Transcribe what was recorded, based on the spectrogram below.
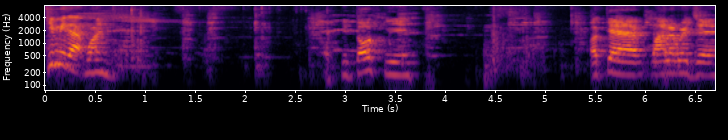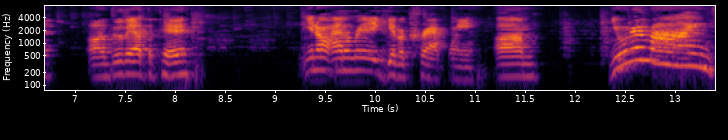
Give me that one. Okie dokie. Okay, Waluigi. Um, do they have to pay? You know, I don't really give a crap, Wayne. Um, unit mind.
